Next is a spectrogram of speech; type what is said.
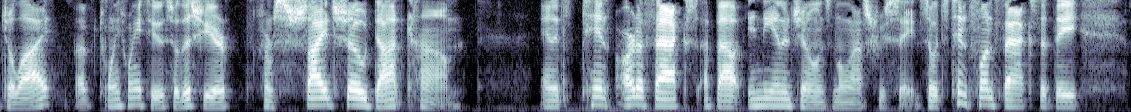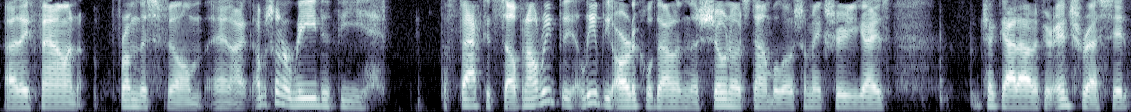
July of 2022, so this year, from sideshow.com and it's 10 artifacts about Indiana Jones and the Last Crusade. So it's 10 fun facts that they uh, they found from this film, and I, I'm just going to read the the fact itself, and I'll read the leave the article down in the show notes down below. So make sure you guys check that out if you're interested.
